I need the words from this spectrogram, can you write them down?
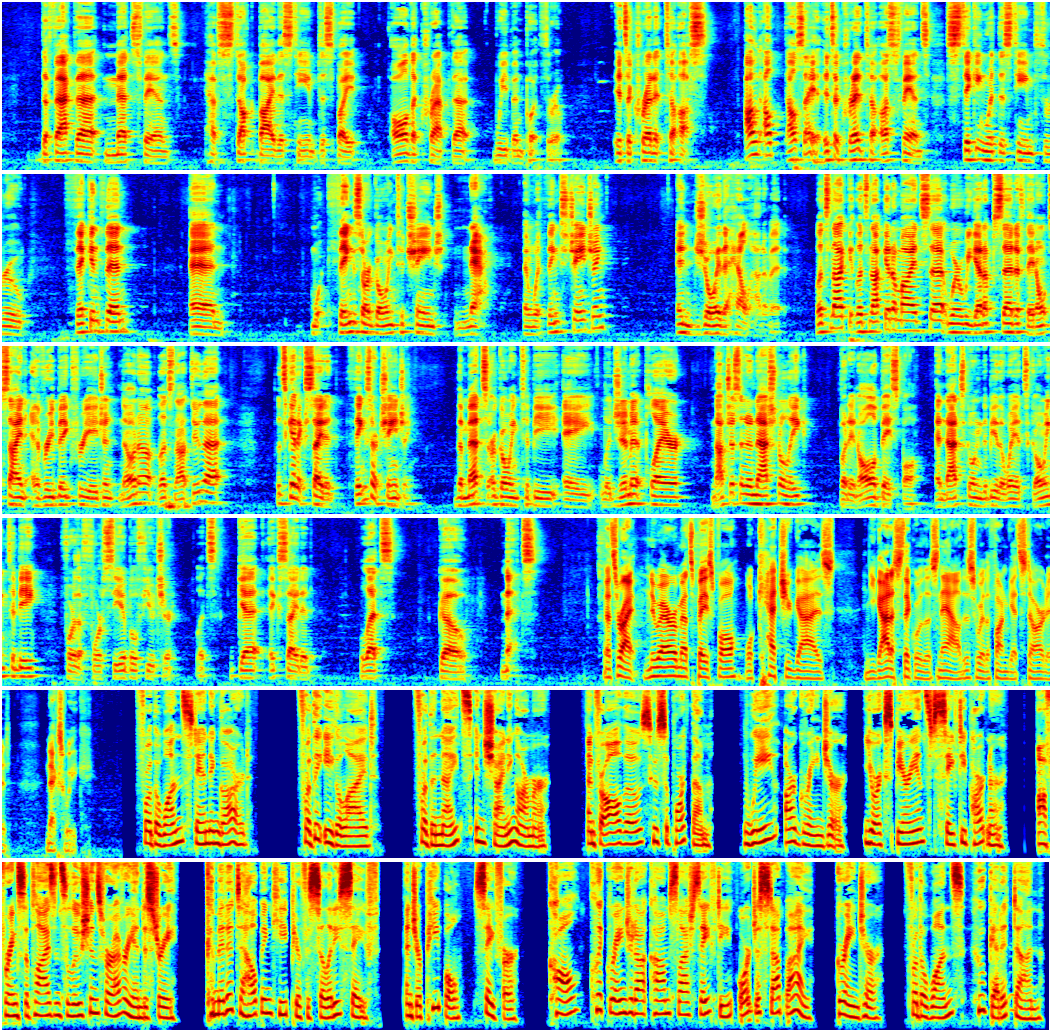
the fact that Mets fans have stuck by this team despite all the crap that we've been put through, it's a credit to us. I'll, I'll, I'll say it. It's a credit to us fans sticking with this team through thick and thin, and things are going to change now. And with things changing, enjoy the hell out of it. Let's not get, let's not get a mindset where we get upset if they don't sign every big free agent. No, no, let's not do that. Let's get excited. Things are changing. The Mets are going to be a legitimate player, not just in the National League, but in all of baseball. And that's going to be the way it's going to be for the foreseeable future. Let's get excited. Let's go Mets. That's right. New era Mets baseball. We'll catch you guys, and you got to stick with us now. This is where the fun gets started next week. For the ones standing guard, for the eagle eyed, for the knights in shining armor, and for all those who support them. We are Grainger, your experienced safety partner, offering supplies and solutions for every industry, committed to helping keep your facilities safe and your people safer. Call clickgranger.com slash safety or just stop by. Grainger, for the ones who get it done.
